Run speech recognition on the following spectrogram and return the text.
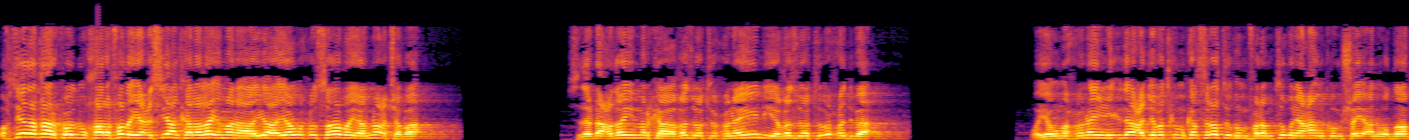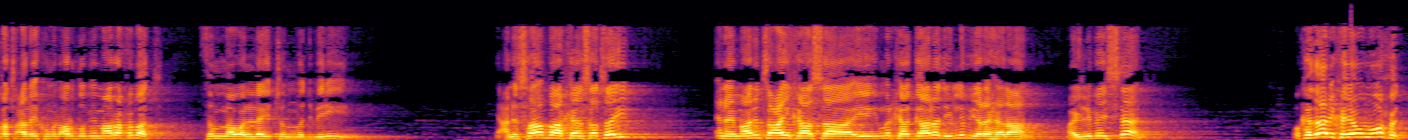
Wakhtiyada qaarkood mukhaalafada iyo cisyaanka lala imanaayo ayaa wuxuu sababayaa nooc jaba. Sida dhacday markaa ghaswatu xunayn iyo ghaswatu uxudba wa yowma xunayni ida acjabatkum kasratkum falam tugni cankum shayئa wadaaqat calaykum alardu bima raxubat uma wallaytum mudbiriin. Yacni sabab baa keensatay inay maalinta caynkaasa ay markaa gaaladii lib yaro helaan ay libaystaan. Wa kadalika yowmu uxud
